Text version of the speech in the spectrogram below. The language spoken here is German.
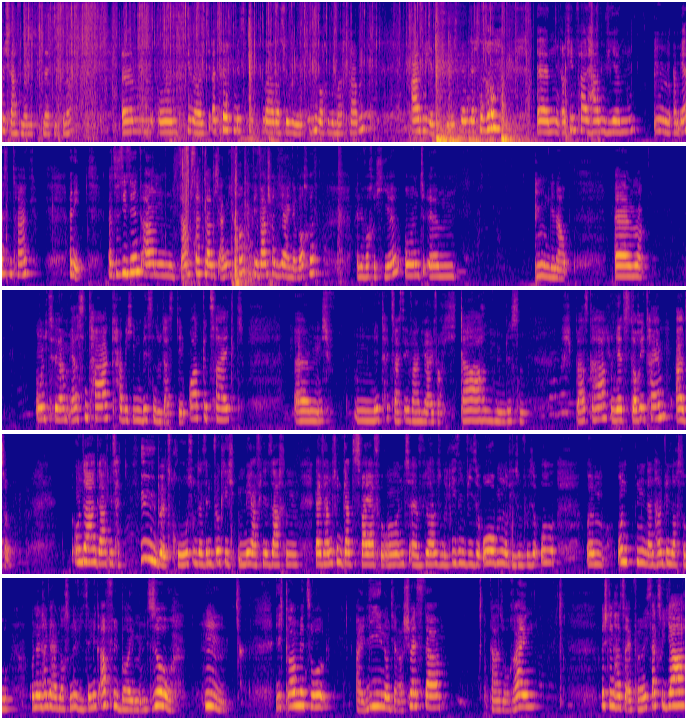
Ich schlafe nämlich vielleicht nicht genau. Ähm, und genau, ich erzähle euch ein bisschen mal, was wir so die Woche gemacht haben. Also jetzt ist sie nicht mehr im gleichen Raum. Ähm, auf jeden Fall haben wir äh, am ersten Tag. Ah nee. Also sie sind am Samstag, glaube ich, angekommen. Wir waren schon hier eine Woche eine Woche hier und ähm, genau. Ähm, und äh, am ersten Tag habe ich ihnen ein bisschen so das, den Ort gezeigt. Ähm, ich, mittags, weißt du, waren wir einfach da, haben ein bisschen Spaß gehabt. Und jetzt Storytime. Also, unser Garten ist halt übelst groß und da sind wirklich mega viele Sachen. wir haben so ein ganzes Weiher für uns. Äh, wir haben so eine Riesenwiese oben, eine Riesenwiese ähm, unten. Dann haben wir noch so. Und dann haben wir halt noch so eine Wiese mit Apfelbäumen. So. Hm. Ich komme mit so Eileen und ihrer Schwester da so rein. Da stehen halt so Äpfel. Und ich sag so, ja,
